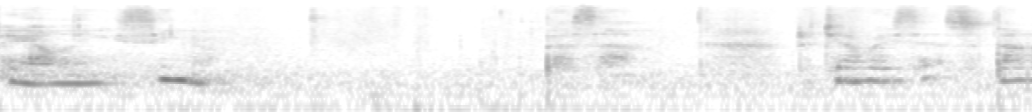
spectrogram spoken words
pegar o lencinho, passar pra tirar o excesso, tá?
